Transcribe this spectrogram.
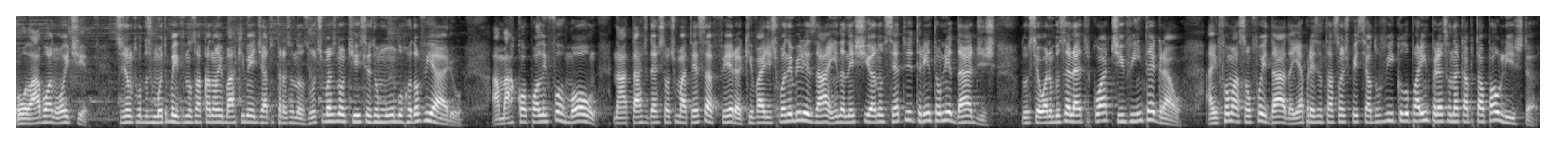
Olá, boa noite. Sejam todos muito bem-vindos ao canal Embarque Imediato trazendo as últimas notícias do mundo rodoviário. A Marco Polo informou na tarde desta última terça-feira que vai disponibilizar ainda neste ano 130 unidades do seu ônibus elétrico ativo e integral. A informação foi dada em apresentação especial do veículo para a imprensa na capital paulista.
